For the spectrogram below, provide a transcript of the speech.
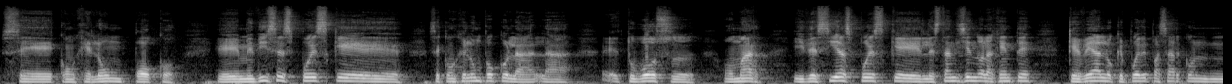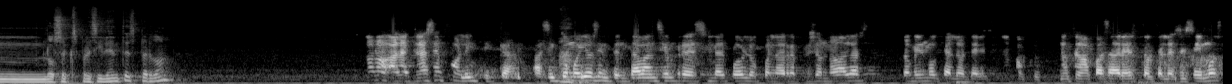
Se congeló un poco. Eh, me dices pues que se congeló un poco la, eh, tu voz, Omar, y decías pues que le están diciendo a la gente que vea lo que puede pasar con los expresidentes, perdón. No, no, a la clase política. Así como ellos intentaban siempre decirle al pueblo con la represión, no hagas lo mismo que a los de no te va a pasar esto que les hicimos.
